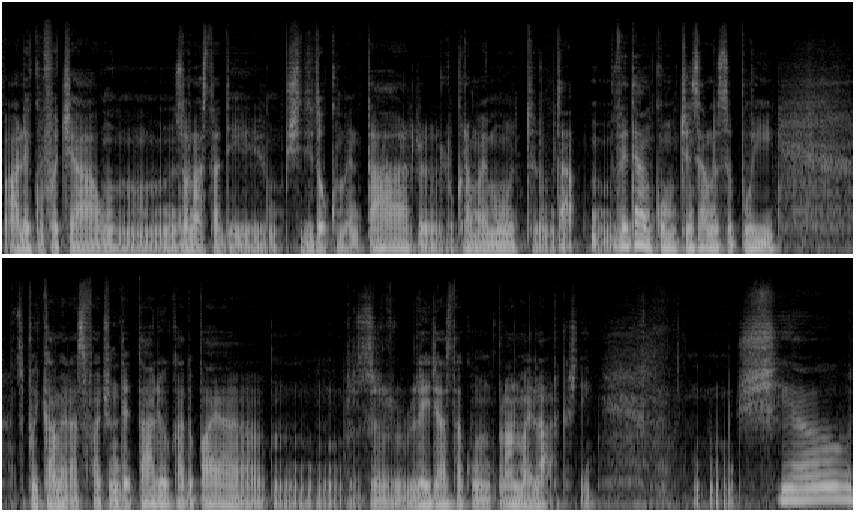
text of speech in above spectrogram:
Alecu făcea un, zona asta de, și de documentar, lucra mai mult. Da, vedeam cum ce înseamnă să pui să pui camera să faci un detaliu, ca după aia să legi asta cu un plan mai larg, știi? Și uh,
